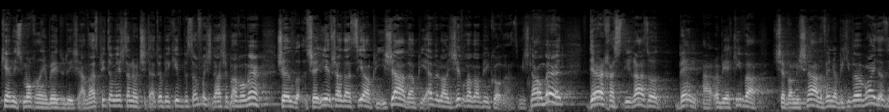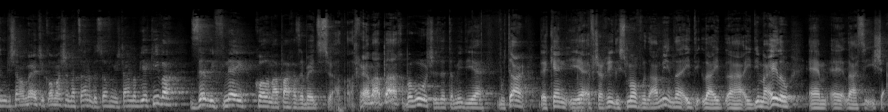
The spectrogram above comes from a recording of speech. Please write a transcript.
כן לסמוך עליהם בעדות אישה. ואז פתאום יש לנו את שיטת רבי עקיבא בסוף המשנה שבא ואומר שאי אפשר להציע על פי אישה ועל פי עבד ועל פי שבחה ועל פי קרובה. אז המשנה אומרת, דרך הסתירה הזאת בין רבי עקיבא שבמשנה לבין רבי עקיבא בברייתא, אז המשנה אומרת שכל מה שמצאנו בסוף המשנה עם רבי עקיבא, זה לפני כל המהפך הזה בארץ ישראל. אבל אחרי המהפך, ברור שזה תמיד יהיה מותר, וכן יהיה אפשרי לסמוך ולהאמין לעדים האלו אה, להשיא אישה.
